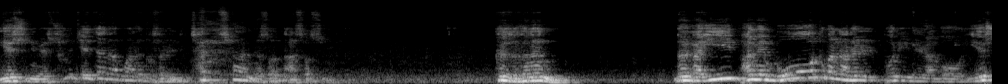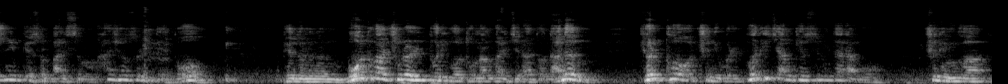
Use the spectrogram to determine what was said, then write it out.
예수님의 수제자라고 하는 것을 자처하면서 나섰습니다. 그래서 그는 너희가 이 밤에 모두가 나를 버리리라고 예수님께서 말씀하셨을 때도 베드로는 모두가 주를 버리고 도망갈지라도 나는 결코 주님을 버리지 않겠습니다라고 주님과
